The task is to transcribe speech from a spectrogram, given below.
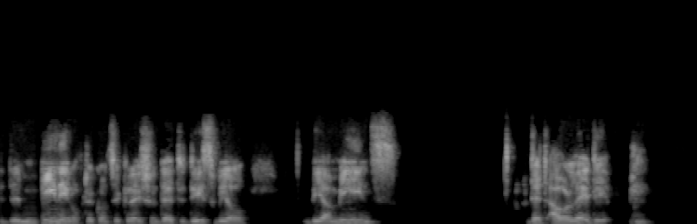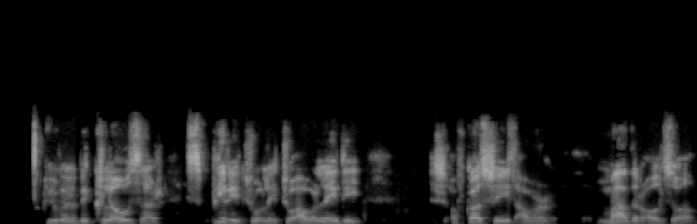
the meaning of the consecration that this will be a means that Our Lady, you will be closer spiritually to Our Lady. Of course, she is our mother, also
